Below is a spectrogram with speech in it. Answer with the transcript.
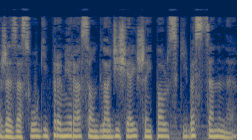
że zasługi premiera są dla dzisiejszej Polski bezcenne.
